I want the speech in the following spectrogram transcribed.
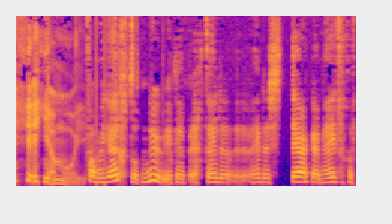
ja, mooi. Van mijn jeugd tot nu. Ik heb echt hele, hele sterke en hevige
